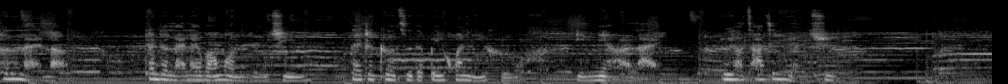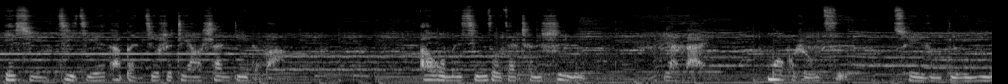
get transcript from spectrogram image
春来了，看着来来往往的人群，带着各自的悲欢离合，迎面而来，又要擦肩远去。也许季节它本就是这样善地的吧。而我们行走在城市里，原来莫不如此，脆如蝶衣。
